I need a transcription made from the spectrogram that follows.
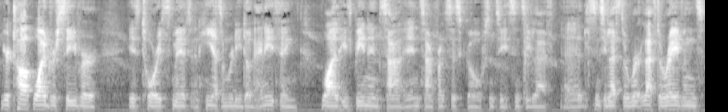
your top wide receiver is Torrey Smith, and he hasn't really done anything while he's been in San, in San Francisco since he since he left uh, since he left the left the Ravens.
